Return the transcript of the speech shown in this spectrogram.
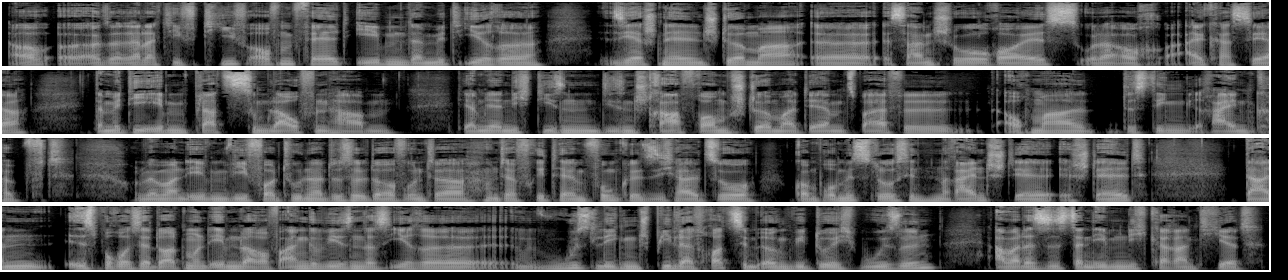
also relativ tief auf dem Feld, eben damit ihre sehr schnellen Stürmer, äh, Sancho, Reus oder auch Alcacer, damit die eben Platz zum Laufen haben. Die haben ja nicht diesen, diesen Strafraumstürmer, der im Zweifel auch mal das Ding reinköpft. Und wenn man eben wie Fortuna Düsseldorf unter, unter Friedhelm Funkel sich halt so kompromisslos hinten reinstellt, dann ist Borussia Dortmund eben darauf angewiesen, dass ihre wuseligen Spieler trotzdem irgendwie durchwuseln. Aber das ist dann eben nicht garantiert.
